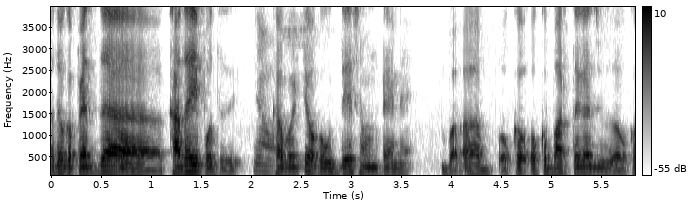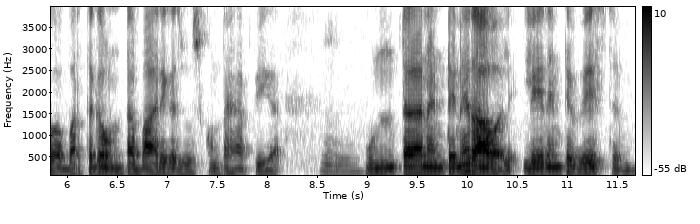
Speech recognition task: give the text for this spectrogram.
అదొక పెద్ద కథ అయిపోతుంది. కాబట్టి ఒక ఉద్దేశం ఉంటేనే. ఒక ఒక భర్తగా చూ ఒక భర్తగా ఉంటా భార్యగా చూసుకుంటా హ్యాపీగా మ్మ్. ఉంటానంటేనే రావాలి. లేదంటే వేస్ట్ అండి.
